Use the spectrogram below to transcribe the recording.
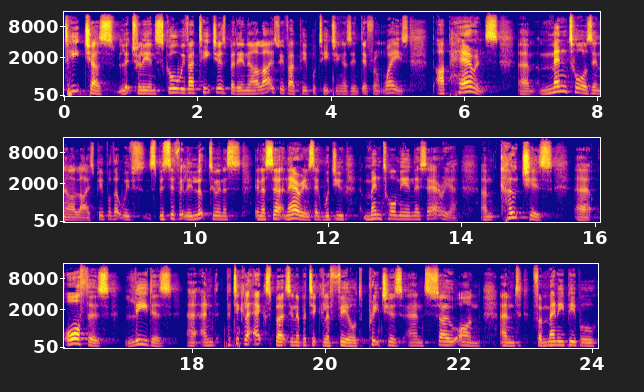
teach us. Literally in school, we've had teachers, but in our lives, we've had people teaching us in different ways. Our parents, um, mentors in our lives, people that we've specifically looked to in a, in a certain area and said, Would you mentor me in this area? Um, coaches, uh, authors, leaders, uh, and particular experts in a particular field, preachers, and so on. And for many people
